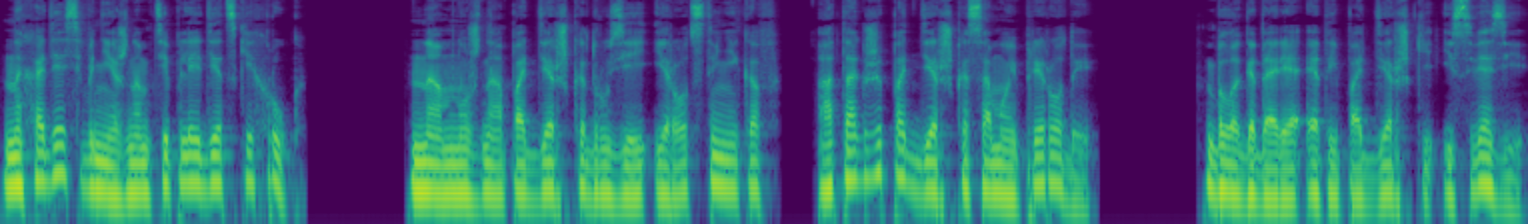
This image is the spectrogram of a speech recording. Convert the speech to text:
находясь в нежном тепле детских рук. Нам нужна поддержка друзей и родственников, а также поддержка самой природы. Благодаря этой поддержке и связи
